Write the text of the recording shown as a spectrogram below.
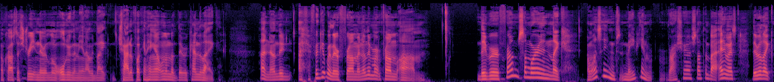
across the street, and they were a little older than me, and I would like try to fucking hang out with them, but they were kind of like, I don't know, they I forget where they're from. I know they weren't from um, they were from somewhere in like I want to say maybe in Russia or something. But anyways, they were like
